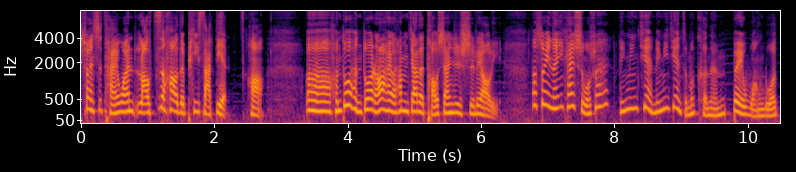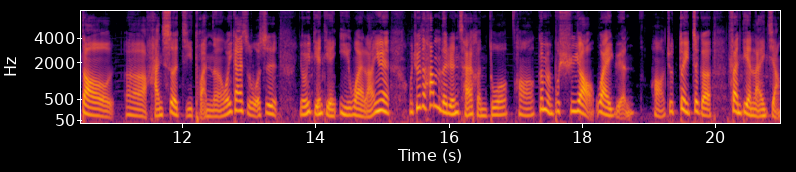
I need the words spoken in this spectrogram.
算是台湾老字号的披萨店，哈，呃，很多很多，然后还有他们家的桃山日式料理。那所以呢，一开始我说，哎，林明健，林明健怎么可能被网罗到呃韩舍集团呢？我一开始我是有一点点意外啦，因为我觉得他们的人才很多，哈、根本不需要外援，哈、就对这个饭店来讲，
